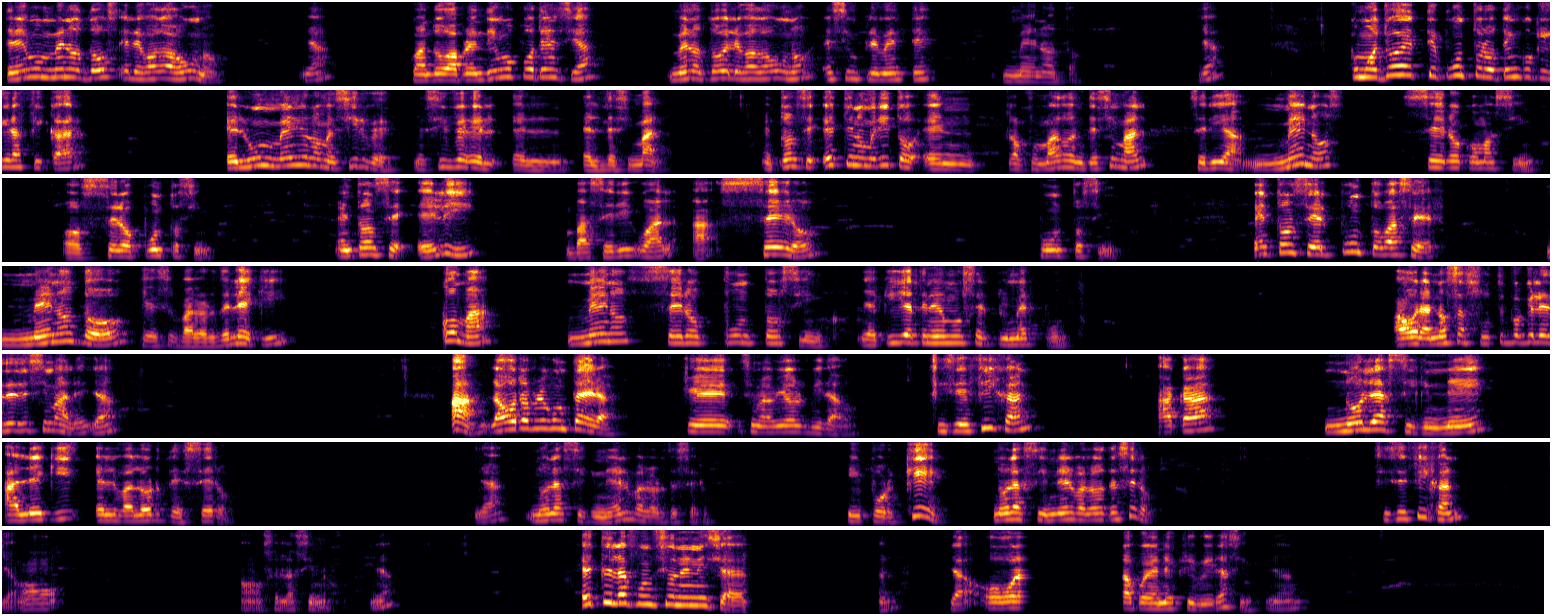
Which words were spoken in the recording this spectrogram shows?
Tenemos menos 2 elevado a 1, ¿ya? Cuando aprendimos potencia, menos 2 elevado a 1 es simplemente menos 2. ¿Ya? Como yo este punto lo tengo que graficar, el 1 medio no me sirve, me sirve el, decimal. Entonces, este numerito en, transformado en decimal sería menos 0,5 o 0.5. Entonces, el i va a ser igual a 0.5. Entonces, el punto va a ser menos 2, que es el valor del x, coma, menos 0.5. Y aquí ya tenemos el primer punto. Ahora, no se asuste porque le dé decimales, ¿ya? Ah, la otra pregunta era, que se me había olvidado. Si se fijan, acá no le asigné al X el valor de cero. ¿Ya? No le asigné el valor de cero. ¿Y por qué no le asigné el valor de cero? Si se fijan, ya vamos, a hacerlo así mejor, ¿ya? Esta es la función inicial, ¿ya? O la pueden escribir así, ¿ya?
